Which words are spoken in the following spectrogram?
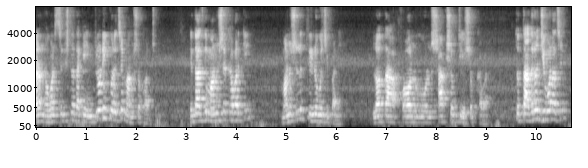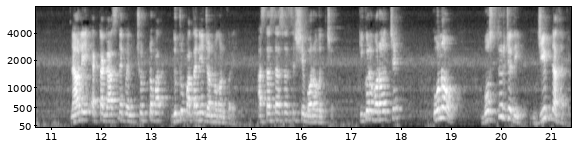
কারণ ভগবান শ্রীকৃষ্ণ তাকে ইনক্লুডিং করেছে মাংস খাওয়ার জন্য। কিন্তু আজকে মানুষের খাবার কি? মানুষ হলো তৃণভোজী প্রাণী। লতা, ফল, মূল, শাকসবজি, এসব খাবার। তো তাদেরও জীবন আছে। নাহলে একটা গাছ দেখবেন, ছোট্ট দুটো পাতা নিয়ে জন্মগ্রহণ করে। আস্তে আস্তে আস্তে আস্তে সে বড় হচ্ছে। কি করে বড় হচ্ছে? কোনো বস্তুর যদি জীব না থাকে,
